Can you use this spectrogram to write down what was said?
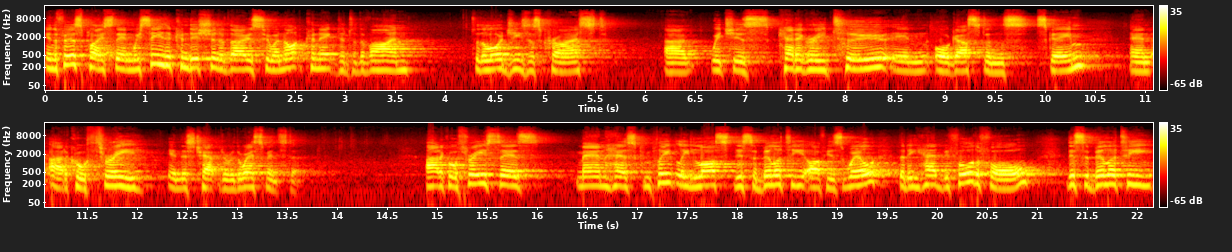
In the first place, then, we see the condition of those who are not connected to the vine, to the Lord Jesus Christ, uh, which is category 2 in Augustine's scheme and Article 3 in this chapter of the Westminster. Article 3 says man has completely lost this ability of his will that he had before the fall, this ability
